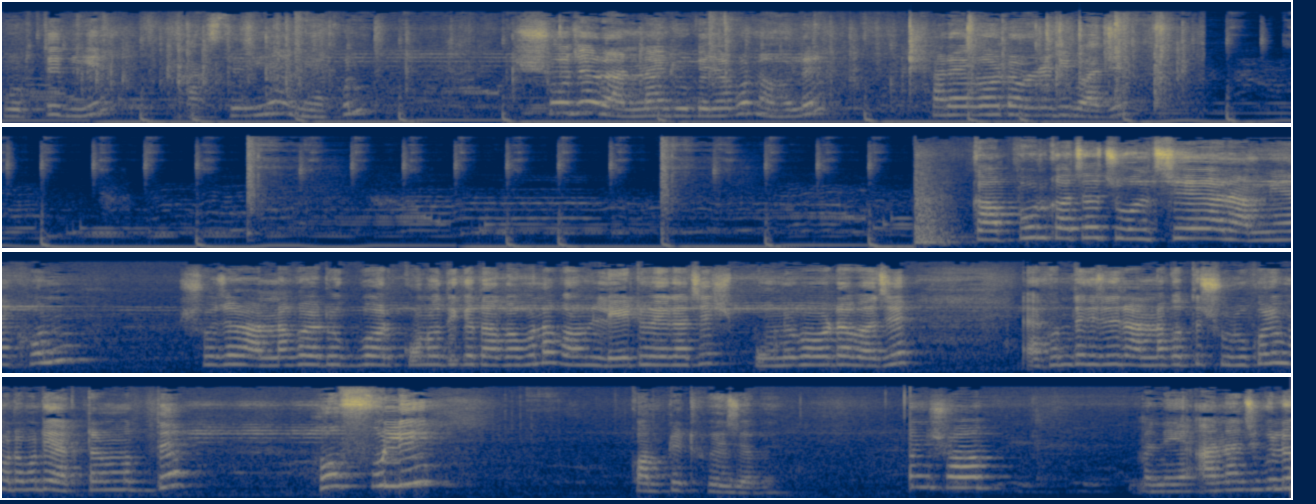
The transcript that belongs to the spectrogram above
করতে দিয়ে, কাচতে দিয়ে আমি এখন সোজা রান্নায় ঢুকে যাব, নাহলে সাড়ে এগারোটা অলরেডি বাজে। কাপড় কাচা চলছে আর আমি এখন সোজা রান্না করে ঢুকবো আর কোনো দিকে তাকাবো না, কারণ লেট হয়ে গেছে, পৌনে বারোটা বাজে। এখন থেকে যদি রান্না করতে শুরু করি, মোটামুটি একটার মধ্যে হোপফুলি কমপ্লিট হয়ে যাবে। এখন সব মানে আনাজগুলো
